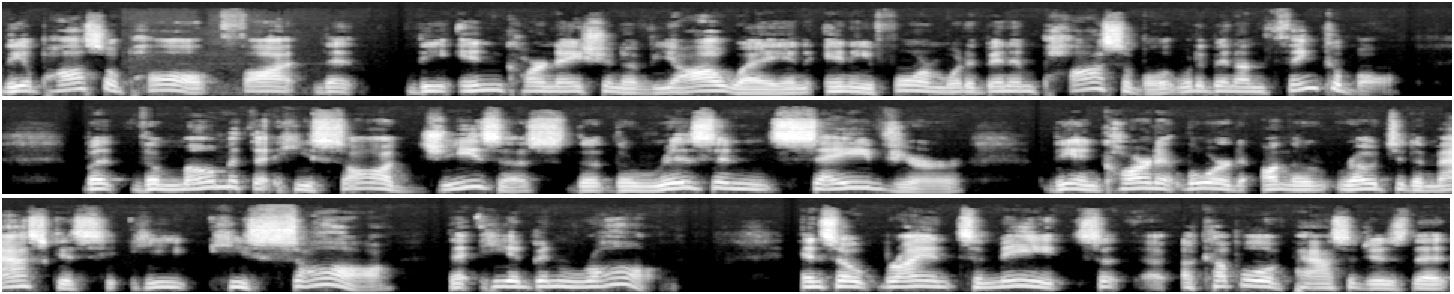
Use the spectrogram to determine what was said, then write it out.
The Apostle Paul thought that the incarnation of Yahweh in any form would have been impossible, it would have been unthinkable. But the moment that he saw Jesus, the, the risen Savior, the incarnate Lord on the road to Damascus, he, he saw that he had been wrong. And so, Brian, to me, so a couple of passages that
